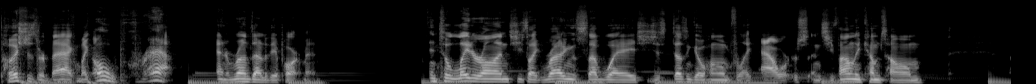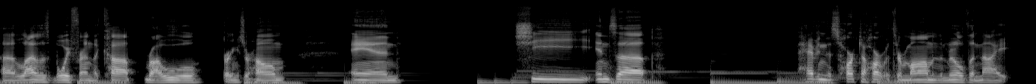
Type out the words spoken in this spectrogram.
pushes her back. I'm like, oh crap. And runs out of the apartment. Until later on, she's like riding the subway. She just doesn't go home for like hours. And she finally comes home. Uh, Lila's boyfriend, the cop, Raul, brings her home. And she ends up having this heart to heart with her mom in the middle of the night.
